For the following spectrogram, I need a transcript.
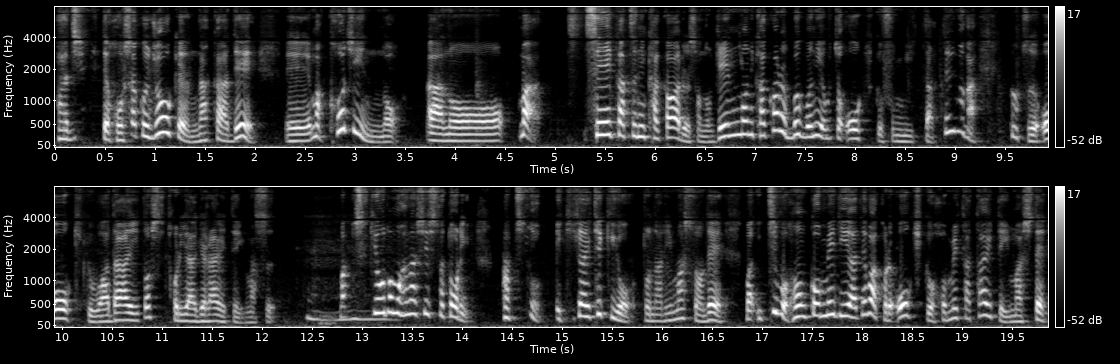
初めて保釈条件の中で、えー、まあ個人の、あのー、まあ、生活に関わる、その言論に関わる部分に大きく踏み入ったというのが、一つ大きく話題として取り上げられています。まあ、先ほども話した通り、初の域外適用となりますので、まあ、一部香港メディアではこれ大きく褒めたたいていまして、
